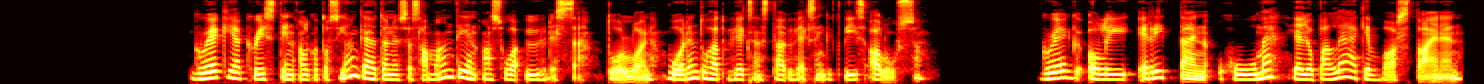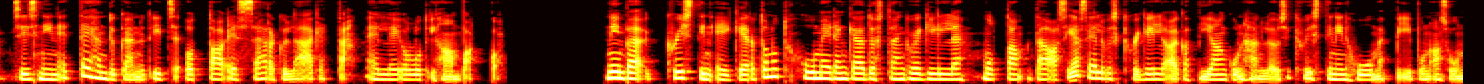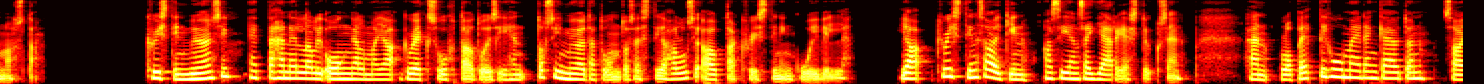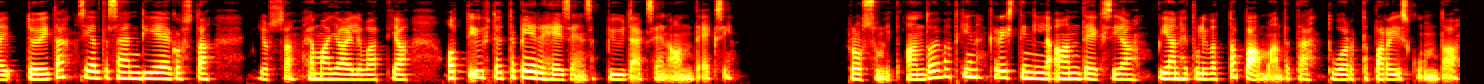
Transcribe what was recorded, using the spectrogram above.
Greg ja Kristin alkoi tosiaan käytännössä saman tien asua yhdessä tuolloin vuoden 1995 alussa. Greg oli erittäin huume- ja jopa lääkevastainen, siis niin ettei hän tykännyt itse ottaa edes särkylääkettä, ellei ollut ihan pakko. Niinpä Kristin ei kertonut huumeiden käytöstään Gregille, mutta tämä asia selvisi Gregille aika pian, kun hän löysi Kristinin huumepiipun asunnosta. Kristin myönsi, että hänellä oli ongelma ja Greg suhtautui siihen tosi myötätuntoisesti ja halusi auttaa Kristinin kuiville. Ja Kristin saikin asiansa järjestykseen. Hän lopetti huumeiden käytön, sai töitä sieltä San Diegosta, jossa he majailivat ja otti yhteyttä perheeseensä pyytääkseen anteeksi. Rossumit antoivatkin Kristinille anteeksi ja pian he tulivat tapaamaan tätä tuoretta pariskuntaa.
